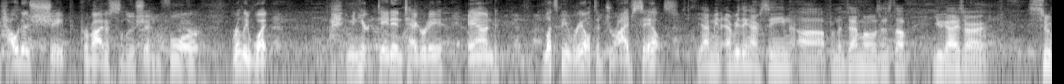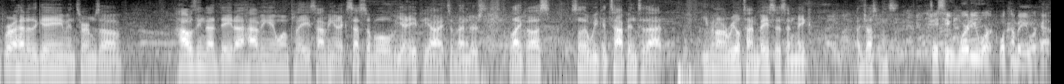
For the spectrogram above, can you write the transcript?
How does Shape provide a solution for really what, I mean, here, data integrity and let's be real, to drive sales? Yeah, I mean everything I've seen uh, from the demos and stuff. You guys are super ahead of the game in terms of housing that data, having it in one place, having it accessible via API to vendors like us, so that we could tap into that even on a real-time basis and make adjustments. JC, where do you work? What company do you work at?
